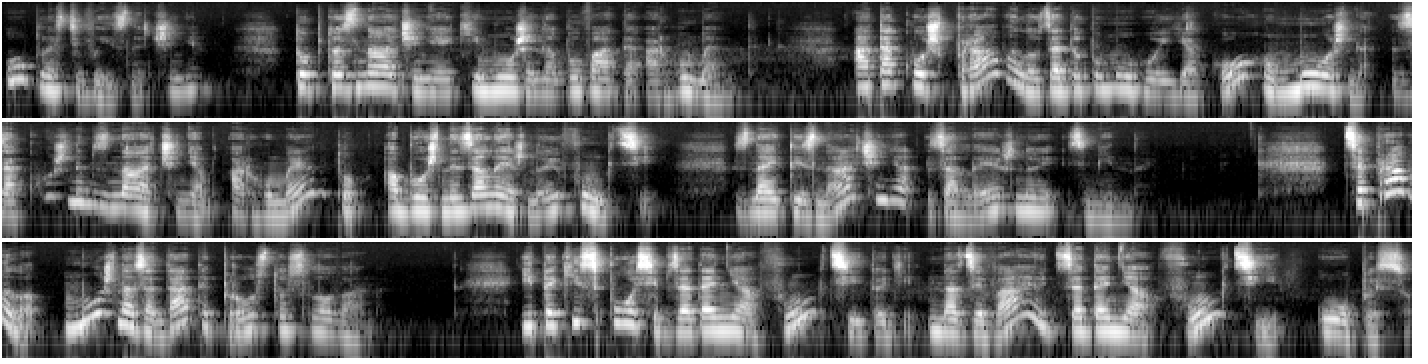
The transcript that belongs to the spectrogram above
область визначення, тобто значення, які може набувати аргумент, а також правило, за допомогою якого можна за кожним значенням аргументу або ж незалежної функції знайти значення залежної змінної. Це правило можна задати просто словами. І такий спосіб задання функції тоді називають задання функції описом.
